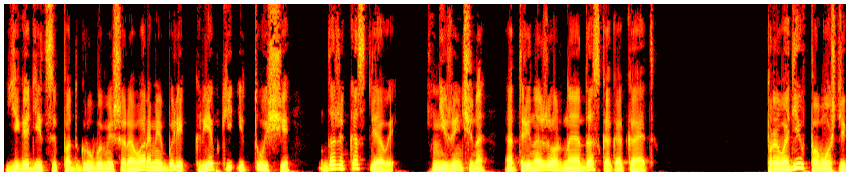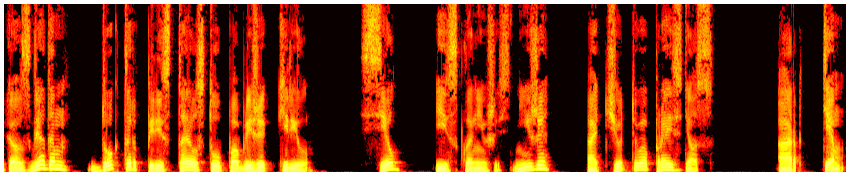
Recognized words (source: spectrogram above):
Ягодицы под грубыми шароварами были крепкие и тущие, даже костлявые. Не женщина, а тренажерная доска какая-то. Проводив помощника взглядом, доктор переставил стул поближе к Кириллу. Сел и, склонившись ниже, отчетливо произнес «Артем».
